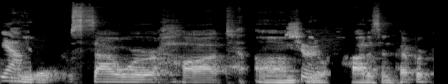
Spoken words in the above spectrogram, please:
yeah. You know, sour, hot, um, sure. you know, hot as in pepper.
